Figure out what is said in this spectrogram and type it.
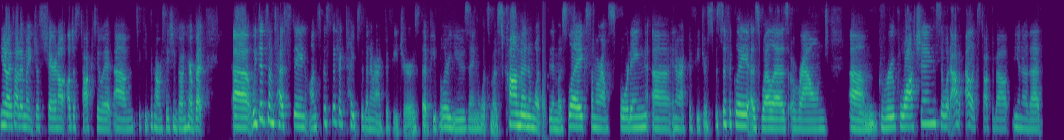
you know, I thought I might just share, and I'll, I'll just talk to it um, to keep the conversation going here, but. Uh, we did some testing on specific types of interactive features that people are using, what's most common and what they most like, some around sporting uh, interactive features specifically, as well as around um, group watching. So what Alex talked about, you know, that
